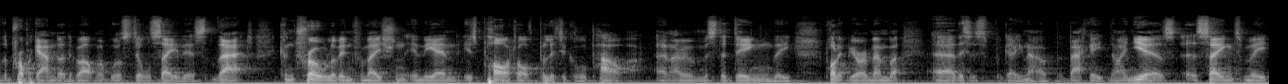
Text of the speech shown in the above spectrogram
the propaganda department will still say this that control of information in the end is part of political power. And I remember Mr. Ding, the Politburo member, uh, this is going now back eight, nine years, uh, saying to me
